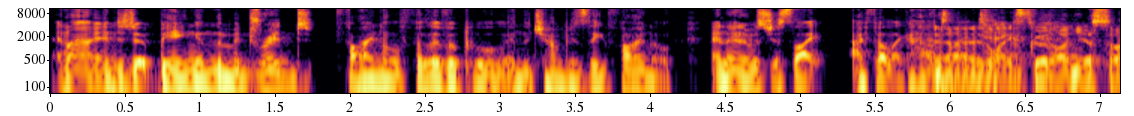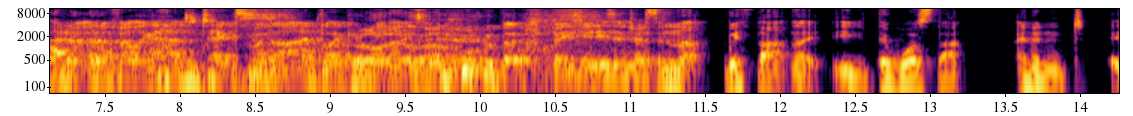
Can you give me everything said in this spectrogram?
and I ended up being in the Madrid final for Liverpool in the Champions League final, and then it was just like I felt like I had to like, text good on your son. And I, and I felt like I had to text my dad, like, and be like but but it is interesting that with that, like, there was that, and then uh,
